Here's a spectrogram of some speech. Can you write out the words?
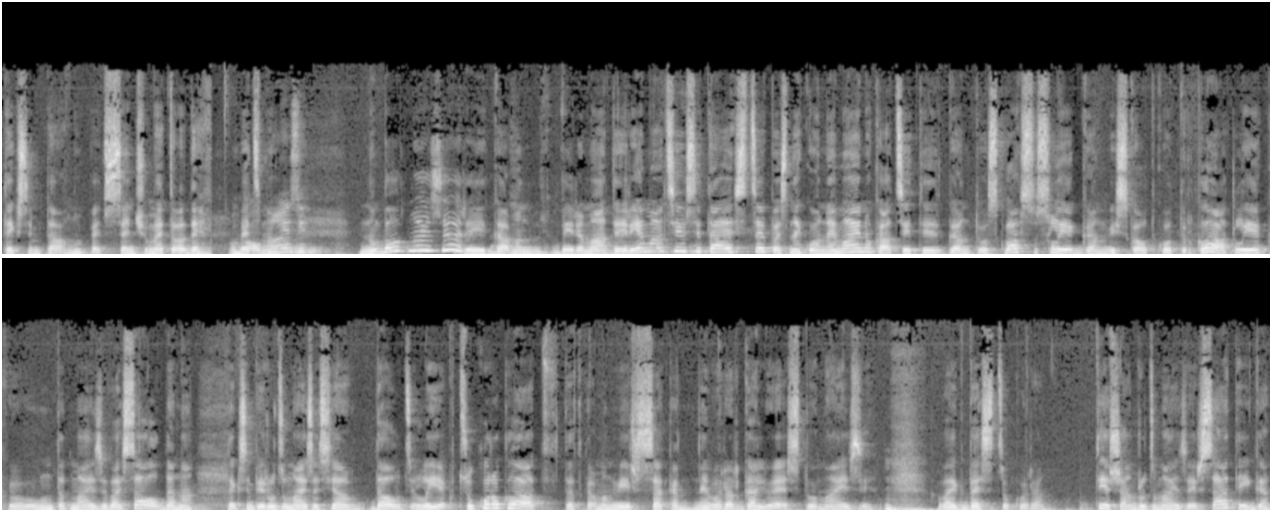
Teiksim tā, nu, pēc senču metodēm. un Vecmā- baltmaizi. Nu, baltmaize arī, kā man vīra māte ir iemācījusi, tā es cepu, es neko nemainu, kā citi gan tos kvasus liek, gan visu kaut ko tur klāt liek, un tad maize vai saldana. Teiksim, pie rudzumaizes jau daudzi liek cukuru klāt, tad, kā man vīrs saka, nevar ar gaļu ēst to maizi, vajag bez cukura. Tiešām rudzumaize ir sātīga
